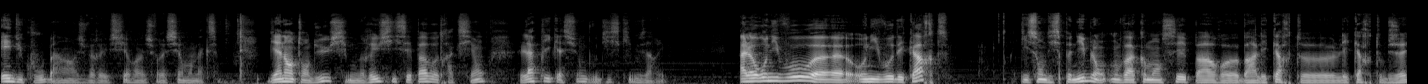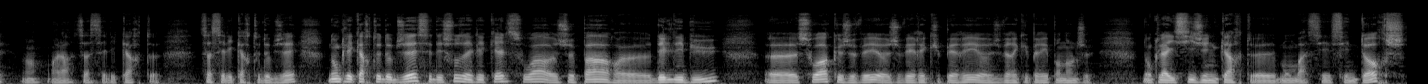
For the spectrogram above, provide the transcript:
et du coup, ben, je, vais réussir, je vais réussir mon action. Bien entendu, si vous ne réussissez pas votre action, l'application vous dit ce qui vous arrive. Alors au niveau, euh, au niveau des cartes qui sont disponibles, on, va commencer par euh, ben, les cartes, euh, les cartes objets. Hein. voilà, ça c'est les cartes, ça c'est les cartes d'objets. Donc les cartes d'objets, c'est des choses avec lesquelles soit je pars dès le début, soit que je vais, je vais récupérer, je vais récupérer pendant le jeu. Donc là ici j'ai une carte, bon bah c'est une torche.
